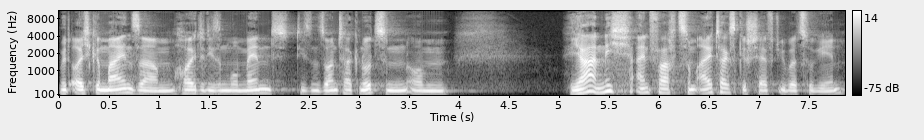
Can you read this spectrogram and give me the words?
mit euch gemeinsam heute diesen Moment, diesen Sonntag nutzen, um ja nicht einfach zum Alltagsgeschäft überzugehen,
